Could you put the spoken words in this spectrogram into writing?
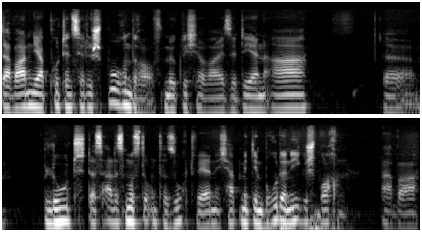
da waren ja potenzielle Spuren drauf, möglicherweise DNA, äh, Blut, das alles musste untersucht werden. Ich habe mit dem Bruder nie gesprochen, aber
